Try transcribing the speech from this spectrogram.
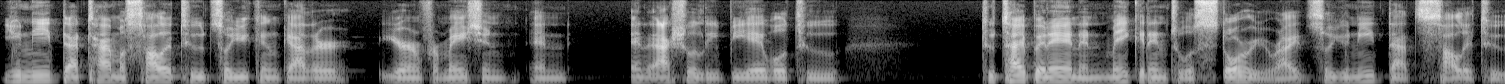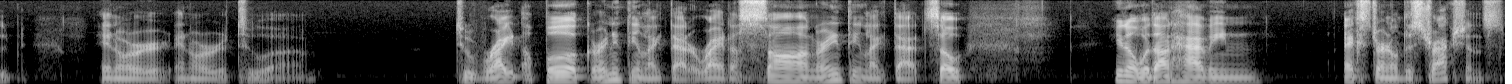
you need that time of solitude so you can gather your information and and actually be able to to type it in and make it into a story, right? So you need that solitude in order in order to uh, to write a book or anything like that, or write a song or anything like that. So you know, without having external distractions.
